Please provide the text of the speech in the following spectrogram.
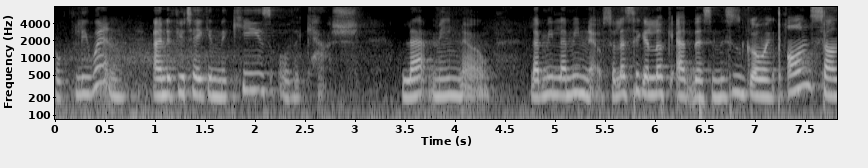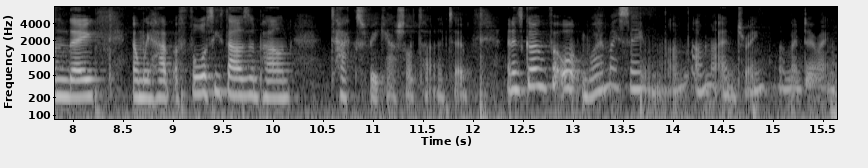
hopefully win and if you're taking the keys or the cash. Let me know. Let me let me know. So let's take a look at this and this is going on Sunday and we have a 40,000 pound tax-free cash alternative. And it's going for all, why am I saying I'm, I'm not entering? What am I doing?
